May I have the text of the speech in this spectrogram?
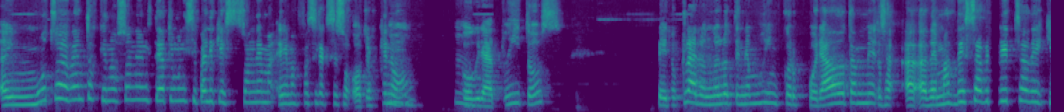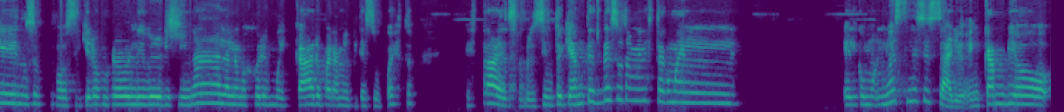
Hay muchos eventos que no son en el teatro municipal y que son de más, fácil acceso, otros que no, mm. o mm. gratuitos pero claro, no lo tenemos incorporado también, o sea, además de esa brecha de que, no sé, pues, si quiero comprar un libro original, a lo mejor es muy caro para mi presupuesto, está eso, pero siento que antes de eso también está como el, el como, no es necesario, en cambio,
